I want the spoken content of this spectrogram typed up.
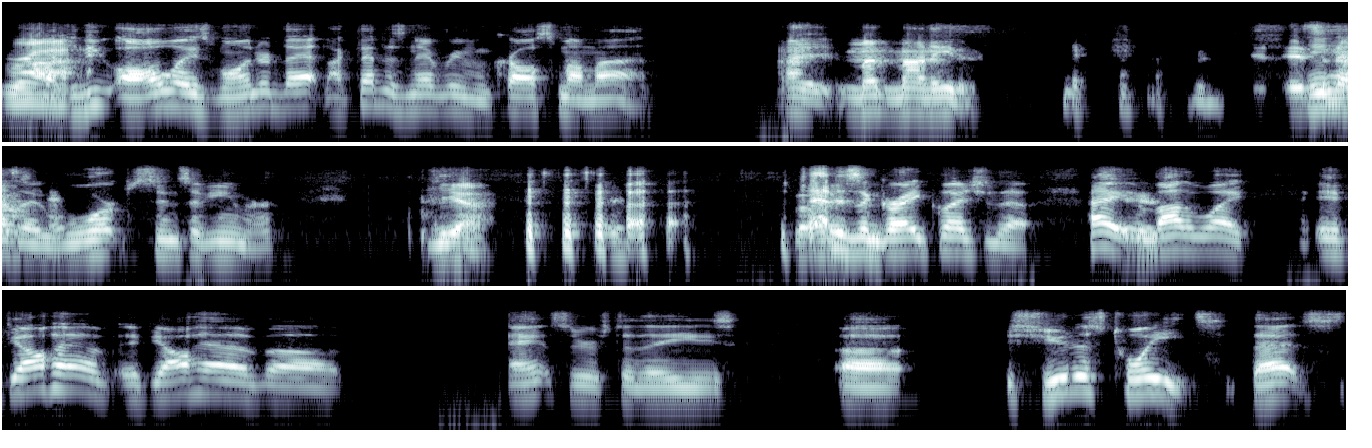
Like, Right. have you always wondered that? Like, that has never even crossed my mind. I, m- mine either. He has a warped sense of humor. yeah. that is a great question, though. Hey, by the way, if y'all have if y'all have uh, answers to these, uh, shoot us tweets. That's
